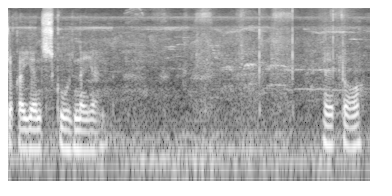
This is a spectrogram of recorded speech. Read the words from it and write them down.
Tsaka yan school na yan. Ito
